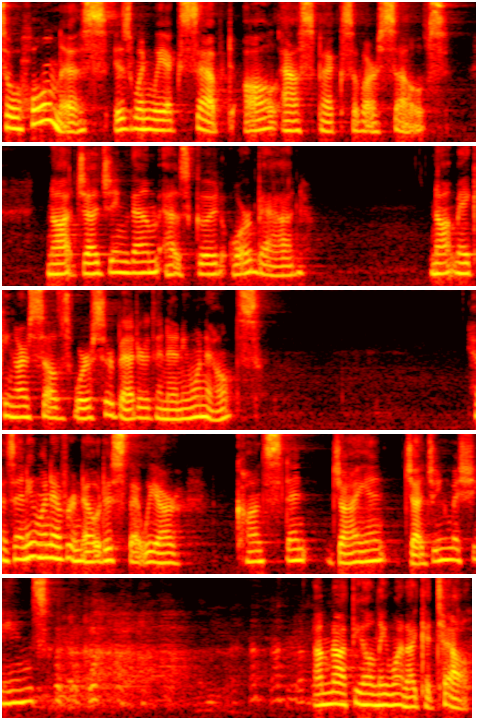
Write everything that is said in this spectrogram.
So, wholeness is when we accept all aspects of ourselves, not judging them as good or bad, not making ourselves worse or better than anyone else. Has anyone ever noticed that we are constant, giant judging machines? I'm not the only one, I could tell.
